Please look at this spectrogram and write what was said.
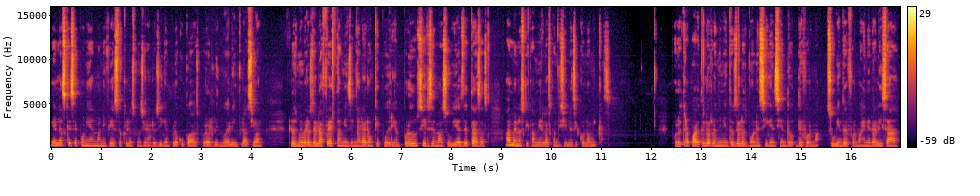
en las que se ponía en manifiesto que los funcionarios siguen preocupados por el ritmo de la inflación. Los miembros de la Fed también señalaron que podrían producirse más subidas de tasas a menos que cambien las condiciones económicas. Por otra parte, los rendimientos de los bonos siguen siendo de forma, subiendo de forma generalizada,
